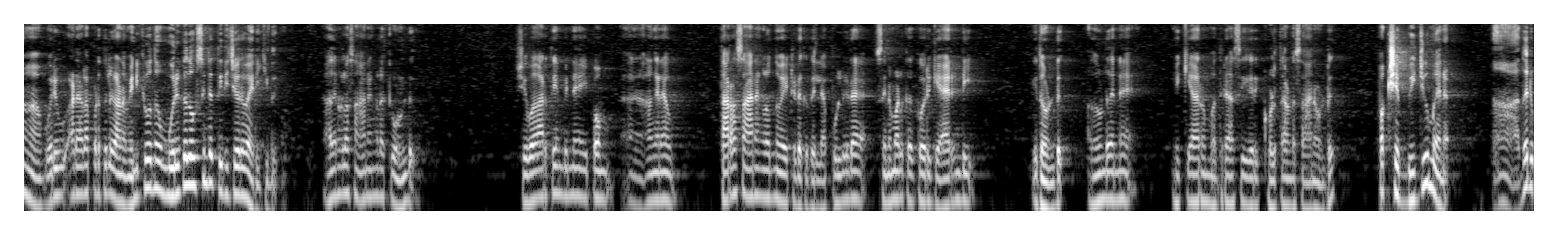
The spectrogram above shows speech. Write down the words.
ആ ഒരു അടയാളപ്പെടുത്തൽ കാണും. എനിക്ക് തോന്നുന്നു മുരുകദോസിന്റെ തിരിച്ചുവരവായിരിക്കും ഇത്. അതിനുള്ള സാധനങ്ങളൊക്കെ ഉണ്ട്. ശിവകാർത്തിയും പിന്നെ ഇപ്പം അങ്ങനെ തറ സാധനങ്ങളൊന്നും ഏറ്റെടുക്കത്തില്ല. പുള്ളിയുടെ സിനിമകൾക്കൊക്കെ ഒരു ഗ്യാരണ്ടി ഇതുണ്ട്. അതുകൊണ്ട് തന്നെ മിക്കവാറും മദ്രാസി കയറി കൊളുത്താനുള്ള സാധനമുണ്ട്. പക്ഷെ ബിജു മേനൻ ആ അതൊരു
